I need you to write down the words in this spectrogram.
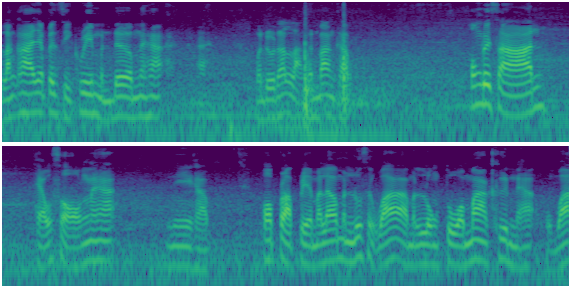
หลังคายังเป็นสีครีมเหมือนเดิมนะฮะมาดูด้านหลังกันบ้างครับห้องโดยสารแถว 2 นะฮะนี่ครับพอปรับเปลี่ยนมาแล้วมันรู้สึกว่ามันลงตัวมากขึ้นนะฮะผมว่า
